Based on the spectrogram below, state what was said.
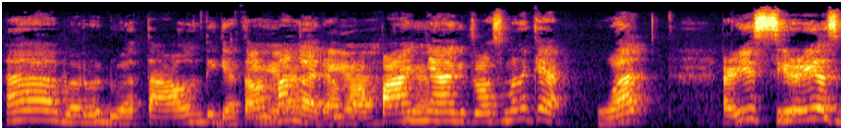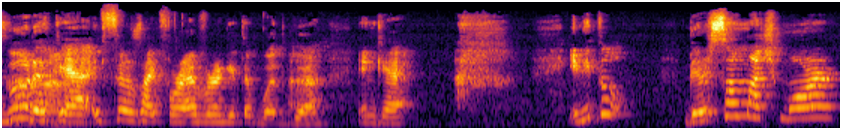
ah baru 2 tahun tiga tahun Iya, mah nggak ada iya, apa-apanya gitu loh sebenarnya kayak what are you serious gue udah Ah. kayak it feels like forever gitu buat gue yang kayak ah, ini tuh there's so much more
